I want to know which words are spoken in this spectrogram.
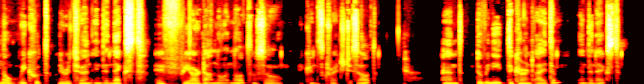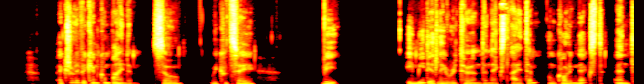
No, we could return in the next if we are done or not. So we can scratch this out. And do we need the current item and the next? Actually, we can combine them. So we could say we immediately return the next item on calling next, and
